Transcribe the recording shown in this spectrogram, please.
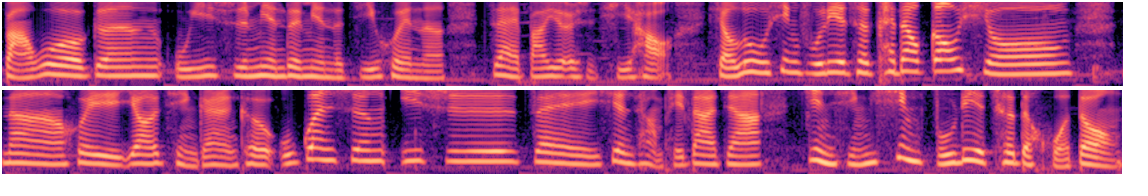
把握跟吴医师面对面的机会呢，在八月二十七号，小鹿幸福列车开到高雄，那会邀请感染科吴冠生医师在现场陪大家进行幸福列车的活动，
